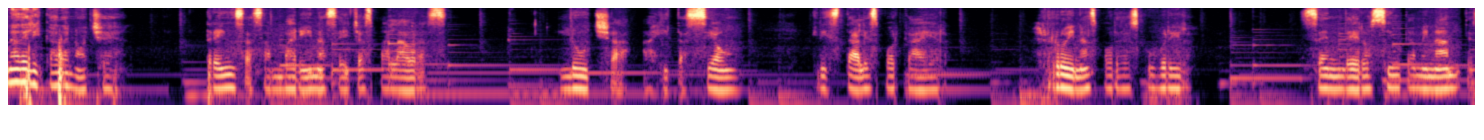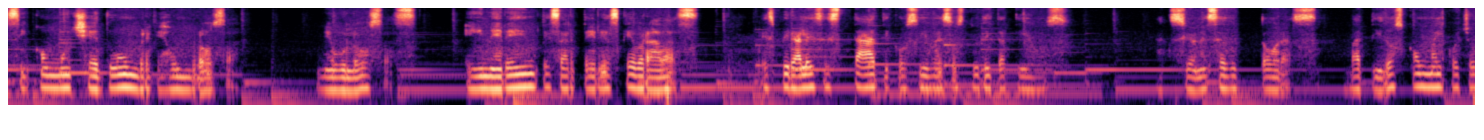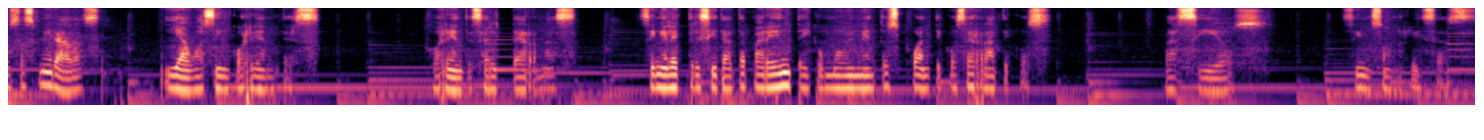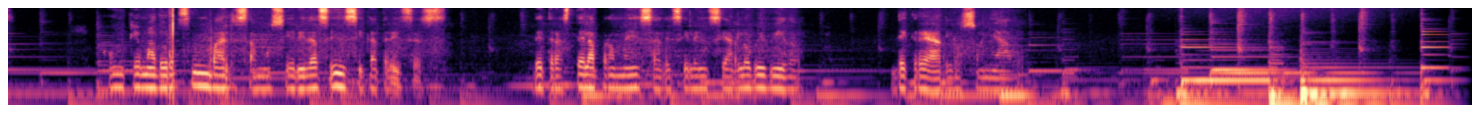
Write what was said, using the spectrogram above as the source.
delicada noche, trenzas ambarinas hechas palabras, lucha, agitación, cristales por caer, ruinas por descubrir, senderos sin caminantes y con muchedumbre quejumbrosa, nebulosas e inherentes arterias quebradas, espirales estáticos y besos duditativos, acciones seductoras, batidos con melcochosas miradas y aguas sin corrientes, corrientes alternas, sin electricidad aparente y con movimientos cuánticos erráticos, vacíos, sin sonrisas, con quemaduras sin bálsamos y heridas sin cicatrices, detrás de la promesa de silenciar lo vivido, de crear lo soñado.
